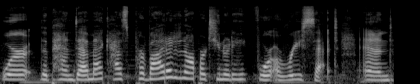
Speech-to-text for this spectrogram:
were the pandemic has provided an opportunity for a reset, and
